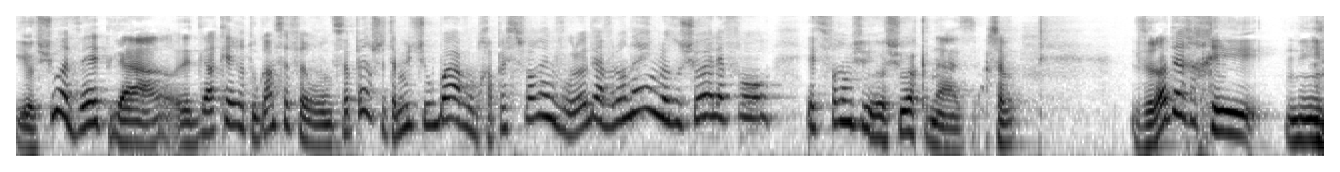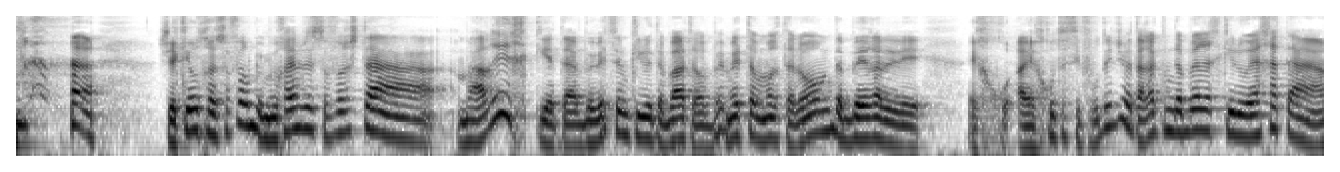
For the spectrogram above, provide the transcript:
יהושע זה אתגר, אתגר קרת הוא גם ספר, והוא מספר שתמיד כשהוא בא והוא מחפש ספרים והוא לא יודע ולא נעים לו, אז הוא שואל איפה יש ספרים של יהושע קנז. עכשיו, זו לא הדרך הכי נעימה שיכיר אותך סופר, במיוחד אם זה סופר שאתה מעריך, כי אתה בעצם כאילו אתה בא, אתה באמת אומר, אתה לא מדבר על, האיכות הספרותית שלו, אתה רק מדבר איך כאילו, איך אתה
